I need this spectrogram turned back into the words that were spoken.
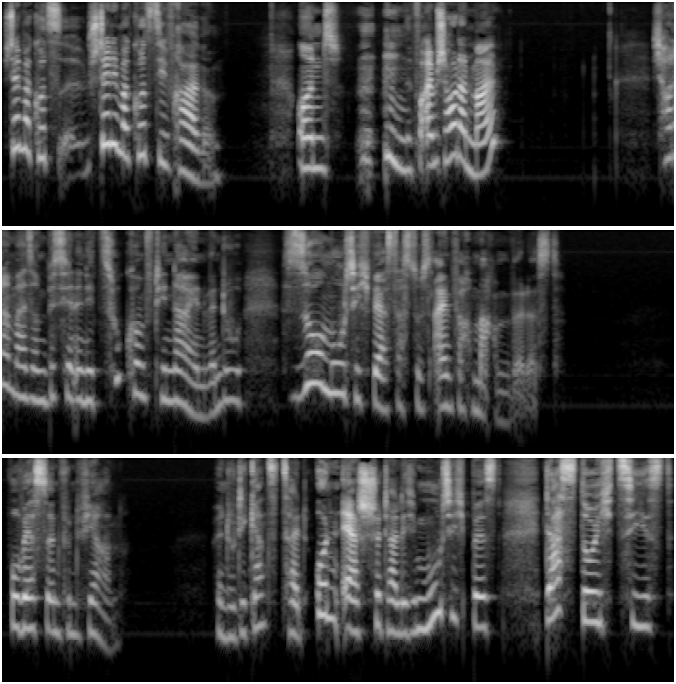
Stell mal kurz, stell dir mal kurz die Frage. Und vor allem schau dann mal, schau da mal so ein bisschen in die Zukunft hinein, wenn du so mutig wärst, dass du es einfach machen würdest. Wo wärst du in fünf Jahren? Wenn du die ganze Zeit unerschütterlich mutig bist, das durchziehst,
